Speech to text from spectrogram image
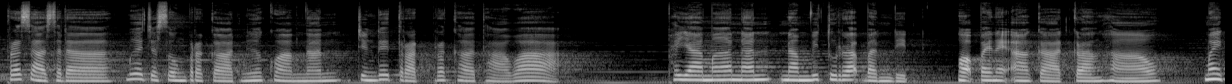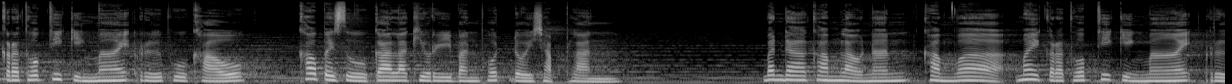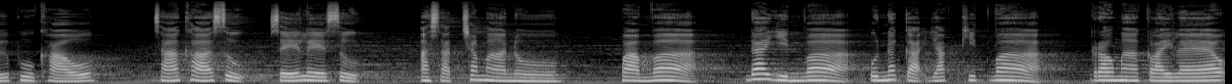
พระศาสดาเมื่อจะทรงประกาศเนื้อความนั้นจึงได้ตรัสพระคาถาว่าพญาม้านั้นนำวิทุระบัณฑิตเหาะไปในอากาศกลางหาว ไม่กระทบที่กิ่งไม้หรือภูเขา เข้าไปสู่กาลคิรีบรรพศโดยฉับพลัน บรรดาคำเหล่านั้นคำว่าไม่กระทบที่กิ่งไม้หรือภูเขาสาขาสุ เสเลสุ อสัตชมาโน ความว่า ได้ยินว่าปุณกะยักษ์คิดว่า เรามาไกลแล้ว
